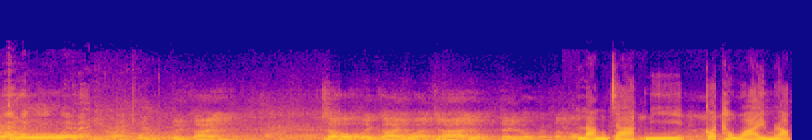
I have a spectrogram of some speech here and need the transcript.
ธุคนป่วยกายสาวป่วยกายวาจายกใจเราก็สงหลังจากนี้ก็ถวายหมับ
